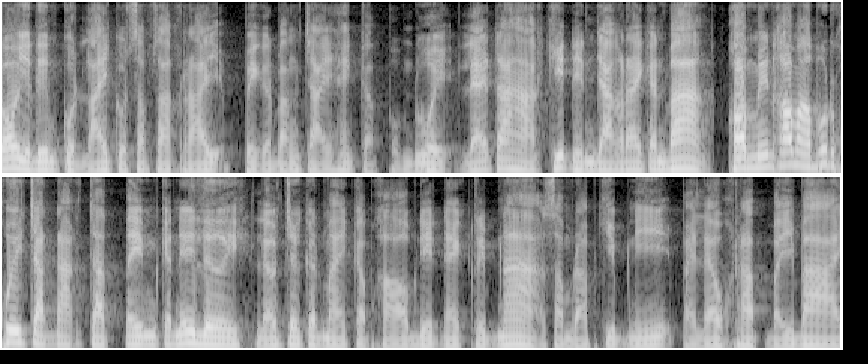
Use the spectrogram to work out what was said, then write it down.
ก็อย่าลืมกดไลค์กด Subscribe เป็นกำลังใจให้กับผมด้วย และถ้าหากคิดเห็นอย่างไรกันบ้าง คอมเมนต์เข้ามาพูดคุยจัดหนักจัดเต็มกันได้เลย แล้วเจอกันใหม่กับข่าวอัปเดตในคลิปหน้าสำหรับคลิปนี้ไปแล้วครับบ๊ายบาย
